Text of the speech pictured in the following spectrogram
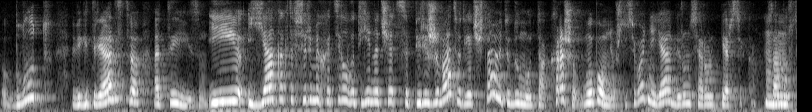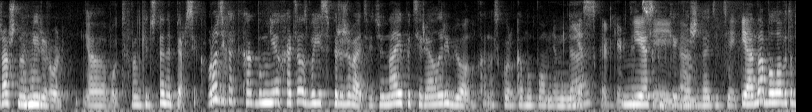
блуд, вегетарианство, атеизм. И я как-то все время хотела вот ей начать сопереживать, вот я читаю это и думаю, так, хорошо, мы помним, что сегодня я беру на себя роль персика, mm-hmm. самую страшную mm-hmm. в мире роль, а, вот, Франкенштейна персик. Вроде как, как бы мне хотелось бы ей сопереживать, ведь она и потеряла ребенка, насколько мы помним, да? Нескольких детей, Нескольких да. даже, да, детей. И она была в этом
